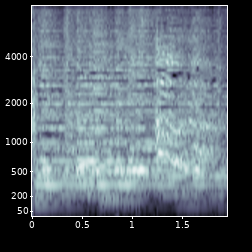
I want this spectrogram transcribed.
Ahora.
